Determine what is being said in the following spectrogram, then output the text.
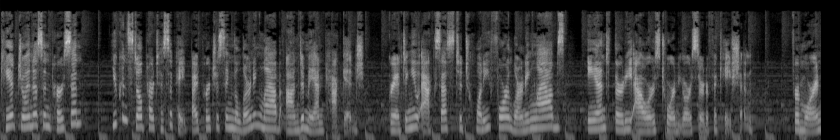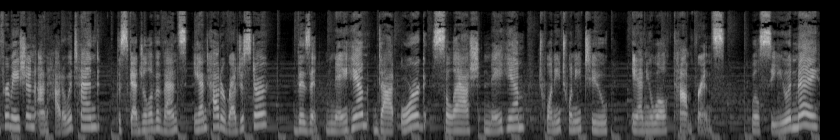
Can't join us in person? You can still participate by purchasing the Learning Lab on demand package, granting you access to 24 learning labs and 30 hours toward your certification. For more information on how to attend, the schedule of events, and how to register, visit naham.org slash naham 2022 annual conference. We'll see you in May.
